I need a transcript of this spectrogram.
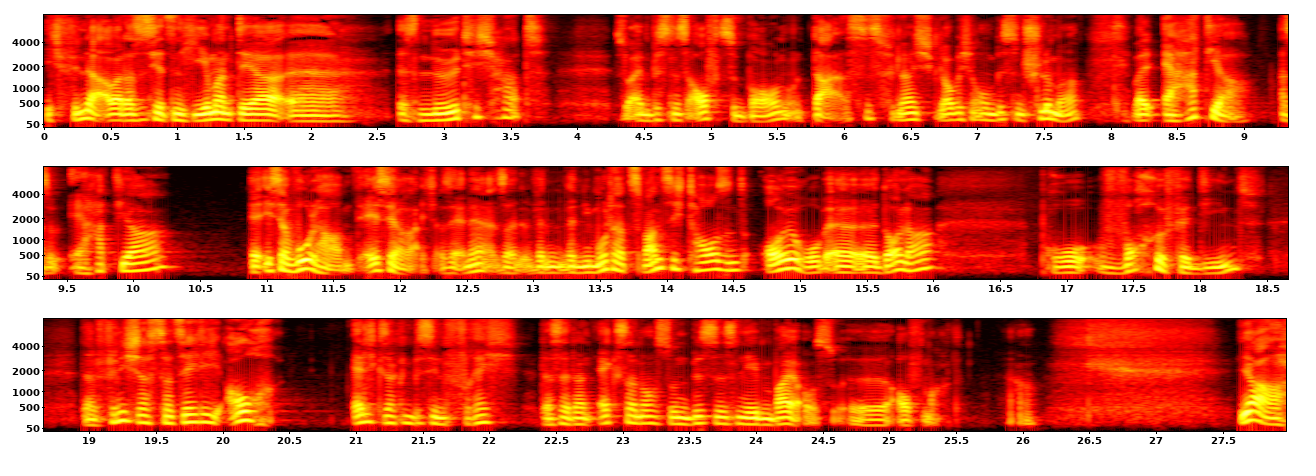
Ich finde aber, das ist jetzt nicht jemand, der äh, es nötig hat, so ein Business aufzubauen. Und da ist es vielleicht, glaube ich, auch ein bisschen schlimmer, weil er hat ja, also er hat ja, er ist ja wohlhabend, er ist ja reich. Also, ne, also wenn, wenn die Mutter 20.000 Euro, äh, Dollar pro Woche verdient, dann finde ich das tatsächlich auch, ehrlich gesagt, ein bisschen frech, dass er dann extra noch so ein Business nebenbei aus, äh, aufmacht. Ja. ja,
